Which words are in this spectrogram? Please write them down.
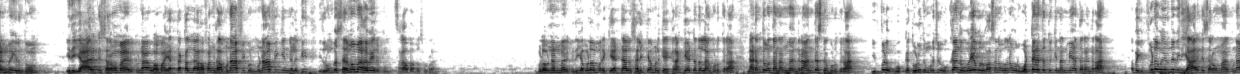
நன்மை இருந்தும் இது யாருக்கு சிரமமாக இருக்குன்னா ஓமா எத்த கல்லாக ஃபன்ஹா முனாஃபிகுன். முனாஃபிகின்களுக்கு இது ரொம்ப சிரமமாகவே இருக்கும். சகாபாக்கள் சொல்கிறாங்க இவ்வளவு நன்மை இருக்குது. எவ்வளோ முறை கேட்டாலும் சலிக்காமல் கேட்குறான் கேட்டதெல்லாம் கொடுக்குறான் நடந்து வந்தால் நன்மைங்கிறான் அந்தஸ்தை கொடுக்குறான். இவ்வளவு உக்க தொழுது முடிச்சுட்டு உட்காந்து ஒரே ஒரு வசனம் ஓதுனா ஒரு ஒட்டகத்தை தூக்கி நன்மையாக தரங்கிறான். அப்போ இவ்வளவு இருந்தும் இது யாருக்கு சிரமமாக இருக்கும்னா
